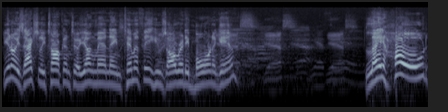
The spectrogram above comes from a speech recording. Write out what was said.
Do you know he's actually talking to a young man named Timothy who's already born again? Yes. Yes. yes. Lay hold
